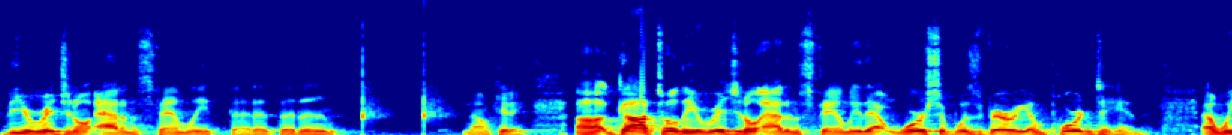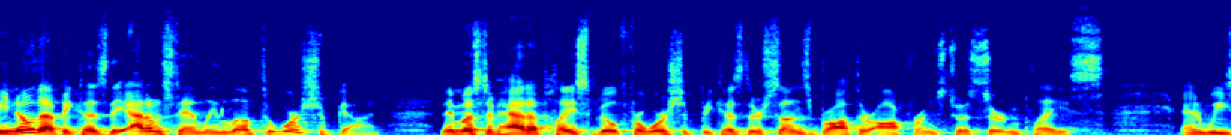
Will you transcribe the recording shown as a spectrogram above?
the original Adam's family, no, I'm kidding. Uh, God told the original Adams family that worship was very important to him. And we know that because the Adams family loved to worship God. They must have had a place built for worship because their sons brought their offerings to a certain place. And we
